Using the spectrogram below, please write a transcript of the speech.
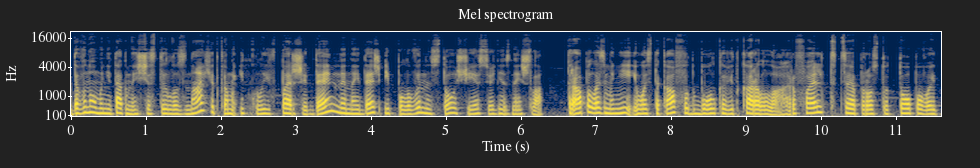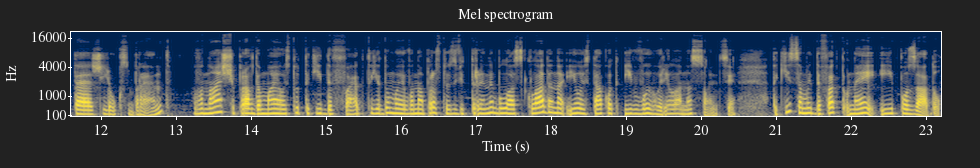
Давно мені так не щастило знахідками, інколи в перший день не знайдеш і половини з того, що я сьогодні знайшла. Трапилась мені і ось така футболка від Карл Лагерфельд. Це просто топовий теж люкс бренд. Вона, щоправда, має ось тут такий дефект. Я думаю, вона просто з вітрини була складена і ось так от і вигоріла на сонці. Такий самий дефект у неї і позаду.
